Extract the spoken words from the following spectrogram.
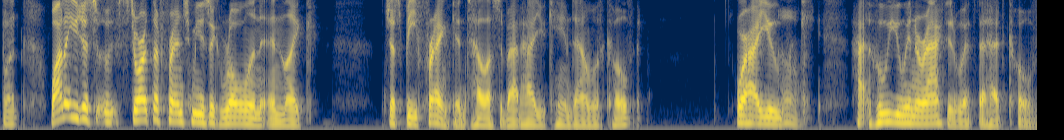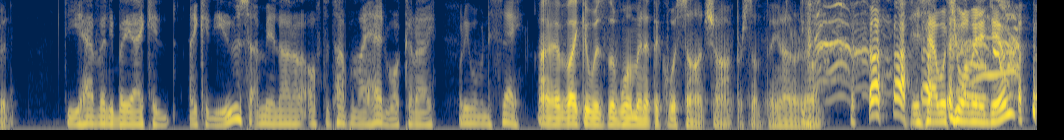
but Why don't you just start the French music rolling and like just be frank and tell us about how you came down with COVID, or how you, Oh. how, who you interacted with that had COVID. Do you have anybody I could I could use? I mean, I don't, off the top of my head, what could I? What do you want me to say? I, like it was the woman at the croissant shop or something. I don't know. Is that what you want me to do?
